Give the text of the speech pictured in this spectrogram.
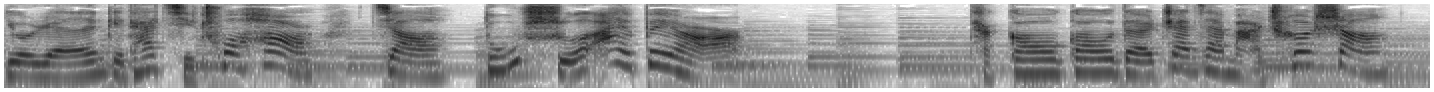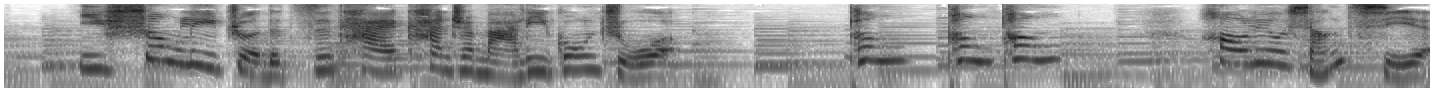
有人给他起绰号叫“毒蛇艾贝尔”。他高高的站在马车上，以胜利者的姿态看着玛丽公主。砰砰砰，号令响起，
